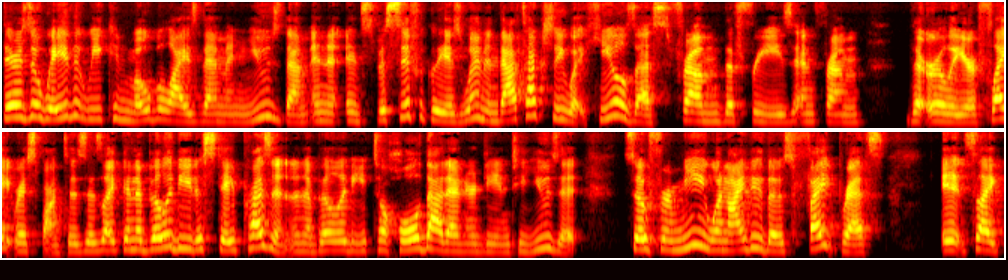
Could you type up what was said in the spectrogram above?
There's a way that we can mobilize them and use them, and, and specifically as women, that's actually what heals us from the freeze and from the earlier flight responses is like an ability to stay present, an ability to hold that energy and to use it. So for me, when I do those fight breaths, it's like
